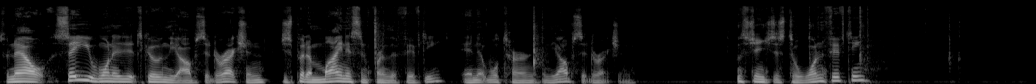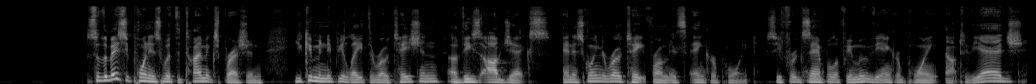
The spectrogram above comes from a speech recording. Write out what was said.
So now, say you wanted it to go in the opposite direction, just put a minus in front of the 50, and it will turn in the opposite direction. Let's change this to 150. So the basic point is with the time expression, you can manipulate the rotation of these objects, and it's going to rotate from its anchor point. See, for example, if we move the anchor point out to the edge,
